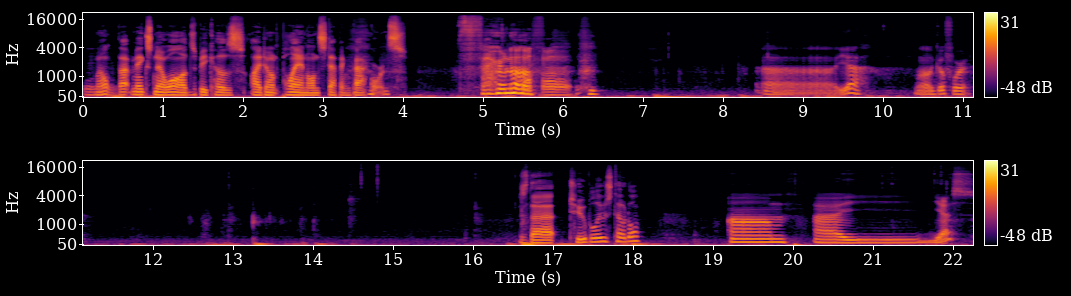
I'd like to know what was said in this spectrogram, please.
Well, Mm. that makes no odds because I don't plan on stepping backwards. Fair enough. Uh, Uh, yeah. Well, go for it. Is that two blues total? Um, I yes.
